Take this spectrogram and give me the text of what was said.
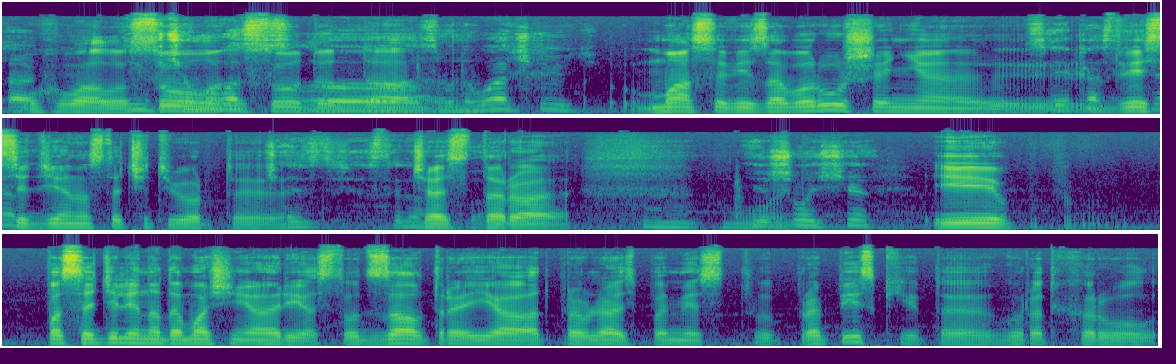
Так. ухвалу І в чому суду, вас суду е, да. звинувачують? массовые заворушения, Це э, яка стаття? 294 Часть, частина часть ухвали. вторая. Мгм. І Вот. що ще? И посадили на домашний арест. Вот завтра я отправляюсь по месту прописки, это город Харол,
